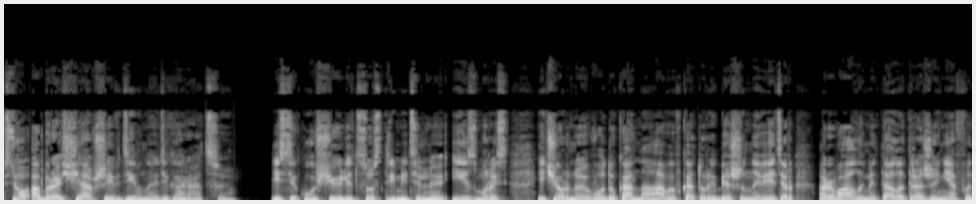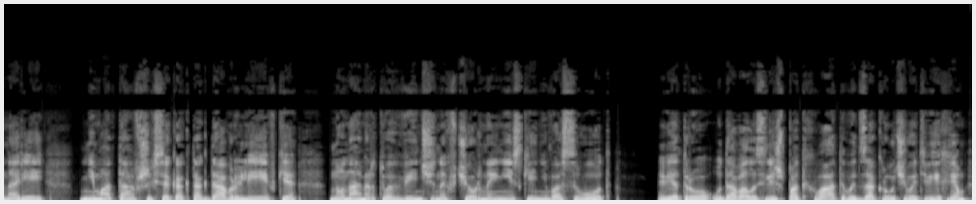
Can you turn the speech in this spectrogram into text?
все обращавшей в дивную декорацию и секущую лицо стремительную изморозь, и черную воду канавы, в которой бешеный ветер рвал и метал отражения фонарей, не мотавшихся, как тогда в Рылеевке, но намертво ввинченных в черный низкий небосвод. Ветру удавалось лишь подхватывать, закручивать вихрем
